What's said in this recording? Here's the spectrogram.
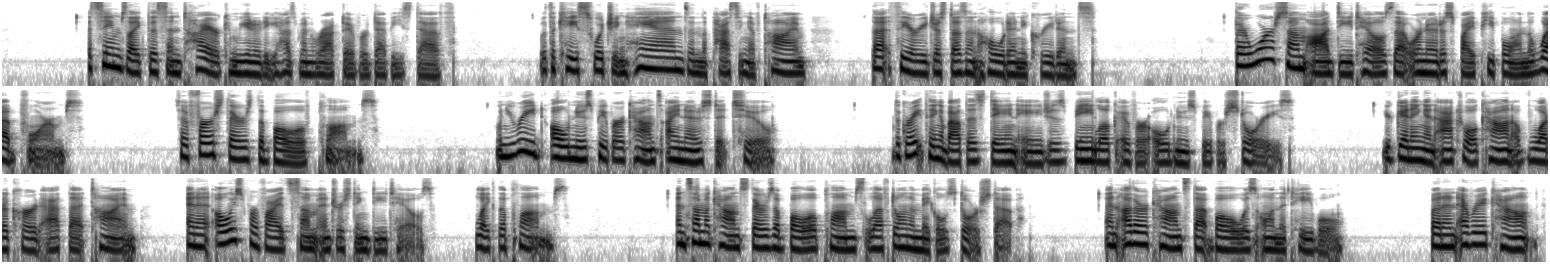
It seems like this entire community has been wrecked over Debbie's death. With the case switching hands and the passing of time, that theory just doesn't hold any credence. There were some odd details that were noticed by people on the web forums. So, first, there's the bowl of plums. When you read old newspaper accounts, I noticed it too. The great thing about this day and age is being look over old newspaper stories. You're getting an actual account of what occurred at that time, and it always provides some interesting details, like the plums. In some accounts, there's a bowl of plums left on a Makel's doorstep and other accounts that bowl was on the table. But in every account,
